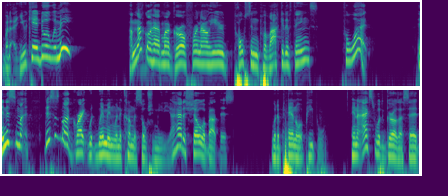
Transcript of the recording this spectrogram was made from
but you can't do it with me. I'm not gonna have my girlfriend out here posting provocative things. For what? And this is my this is my gripe with women when it comes to social media. I had a show about this with a panel of people, and I asked with the girls. I said,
